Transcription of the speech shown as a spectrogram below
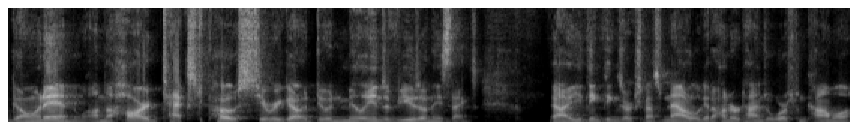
going in on the hard text posts. Here we go, doing millions of views on these things. Uh, you think things are expensive now? It'll get 100 times worse when Kamala,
